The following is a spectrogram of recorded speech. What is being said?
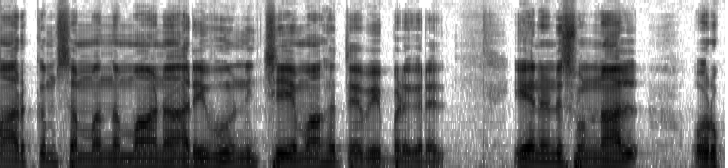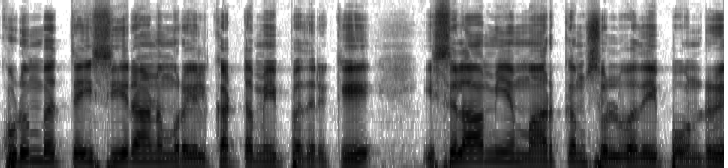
மார்க்கம் சம்பந்தமான அறிவு நிச்சயமாக தேவைப்படுகிறது. ஏனென்று சொன்னால் ஒரு குடும்பத்தை சீரான முறையில் கட்டமைப்பதற்கு இஸ்லாமிய மார்க்கம் சொல்வதை போன்று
